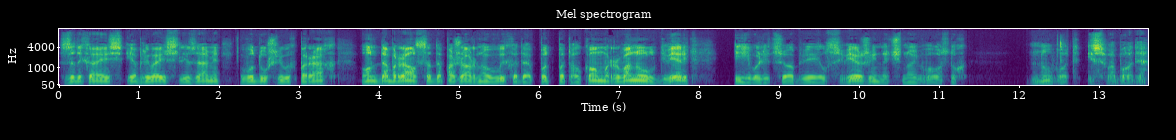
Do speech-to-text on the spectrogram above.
Задыхаясь и обливаясь слезами в удушливых парах, он добрался до пожарного выхода под потолком, рванул дверь, и его лицо обвеял свежий ночной воздух. Ну вот и свобода.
